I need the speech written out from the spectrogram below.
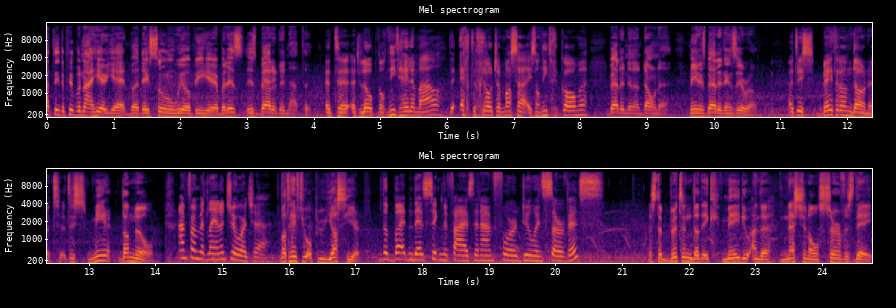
I think the people not here yet, but they soon will be here. But it's, it's better than nothing. Het, eh, het loopt nog niet helemaal. De echte grote massa is nog niet gekomen. Better than a donut. I mean, it's better than zero. Het is beter dan een donut. Het is meer dan nul. I'm from Atlanta, Georgia. Wat heeft u op uw jas hier? The button that signifies that I'm for doing service. Dat is de button dat ik meedoe aan de National Service Day.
